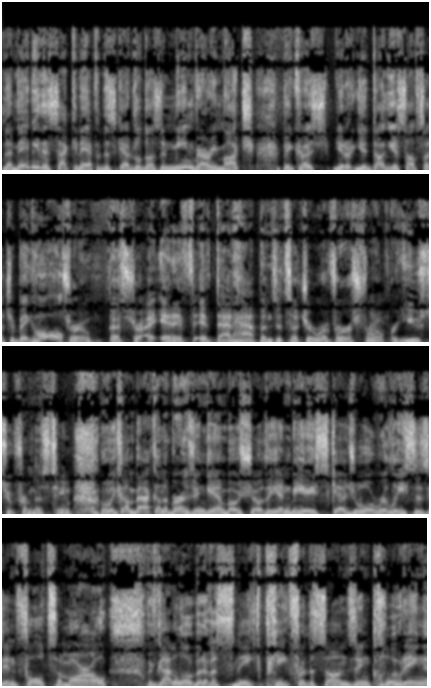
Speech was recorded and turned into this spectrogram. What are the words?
that maybe the second half of the schedule doesn't mean very much because you know you dug yourself such a big hole. True. That's true. And if if that happens, it's such a reverse from what we're used to from this team. When we come back on the Burns and Gambo show, the NBA schedule releases in full tomorrow. We've got a little bit of a sneak peek for the Suns, including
